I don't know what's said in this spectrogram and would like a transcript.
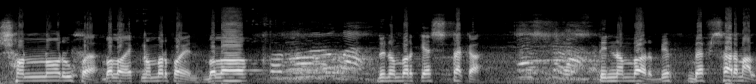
স্বর্ণ রূপা। বলো, এক নম্বর পয়েন্ট বলো। দুই নম্বর, ক্যাশ টাকা। তিন নম্বর, ব্যব- ব্যবসার মাল।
